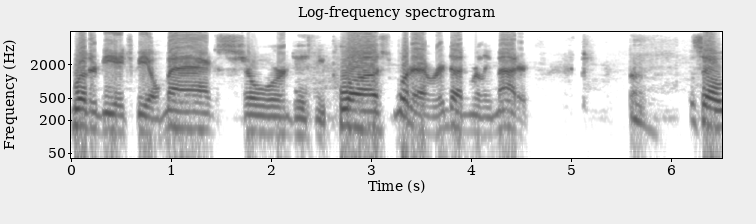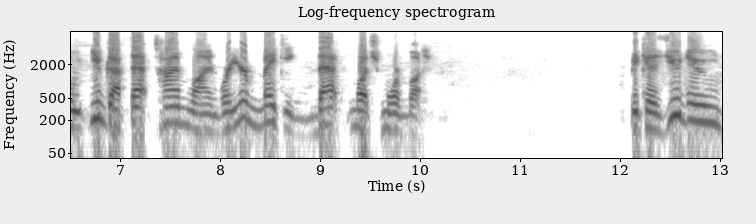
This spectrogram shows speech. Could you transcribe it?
Whether it be HBO Max or Disney Plus, whatever, it doesn't really matter. So you've got that timeline where you're making that much more money. Because you do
